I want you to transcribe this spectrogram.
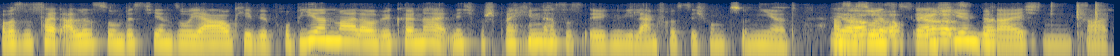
Aber es ist halt alles so ein bisschen so, ja, okay, wir probieren mal, aber wir können halt nicht versprechen, dass es irgendwie langfristig funktioniert. Also ja, so ist es in vielen Bereichen gerade.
